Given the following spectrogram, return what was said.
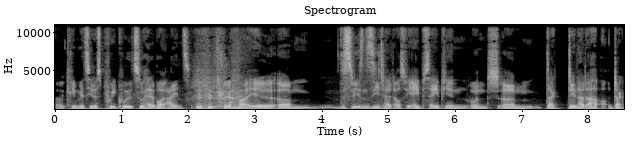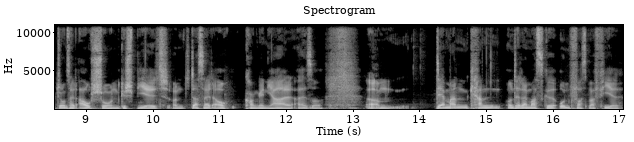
äh, kriegen wir jetzt hier das Prequel zu Hellboy 1. ja. Weil ähm, das Wesen sieht halt aus wie Ape Sapien und ähm, Doug, den hat Doug Jones halt auch schon gespielt und das halt auch kongenial. Also ähm, der Mann kann unter der Maske unfassbar viel.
